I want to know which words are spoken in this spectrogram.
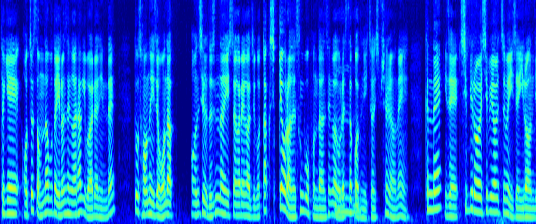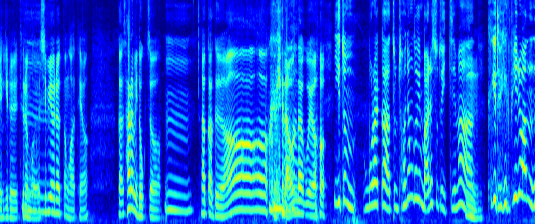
되게 어쩔 수 없나 보다 이런 생각을 하기 마련인데 또 저는 이제 워낙 언시를 늦은 나이에 시작을 해가지고 딱 10개월 안에 승부 본다는 생각을 음. 했었거든요. 2017년에. 근데 이제 11월, 12월쯤에 이제 이런 얘기를 들은 음. 거예요. 12월이었던 것 같아요. 그러니까 사람이 녹죠. 음 아까 그, 아, 그게 나온다고요. 이게 좀 뭐랄까 좀 전형적인 말일 수도 있지만 음. 그게 되게 필요한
